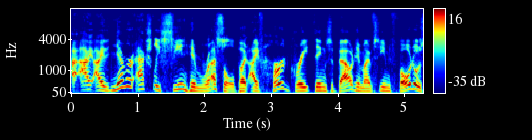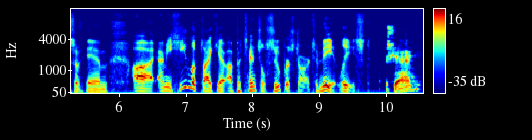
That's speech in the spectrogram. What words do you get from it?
I, have never actually seen him wrestle, but I've heard great things about him. I've seen photos of him. Uh, I mean, he looked like a, a, potential superstar, to me at least. Shag?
